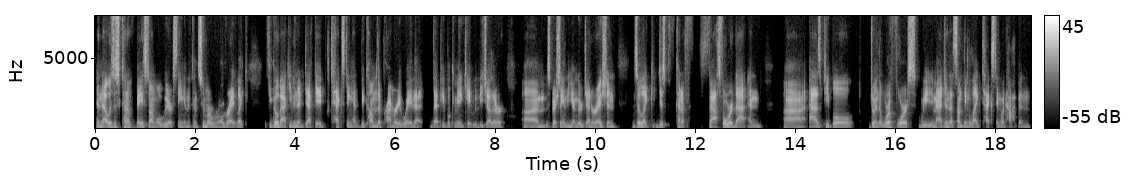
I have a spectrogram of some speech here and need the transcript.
And that was just kind of based on what we were seeing in the consumer world, right? Like if you go back even a decade, texting had become the primary way that that people communicate with each other, um, especially in the younger generation. And so, like, just kind of fast forward that, and uh, as people join the workforce, we imagine that something like texting would happen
